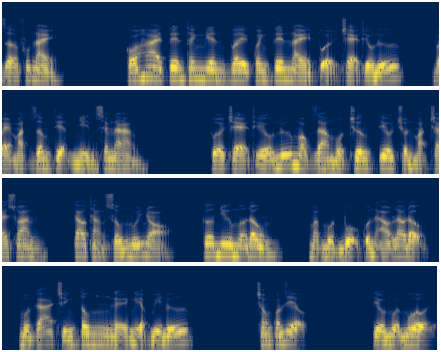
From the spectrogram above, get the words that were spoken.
Giờ phút này, có hai tên thanh niên vây quanh tên này tuổi trẻ thiếu nữ, vẻ mặt dâm tiện nhìn xem nàng. Tuổi trẻ thiếu nữ mọc ra một trương tiêu chuẩn mặt trái xoan, cao thẳng sống mũi nhỏ, cơ như mỡ đông, mặc một bộ quần áo lao động, một gã chính tông nghề nghiệp mỹ nữ. Trong quán rượu, tiểu muội muội,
